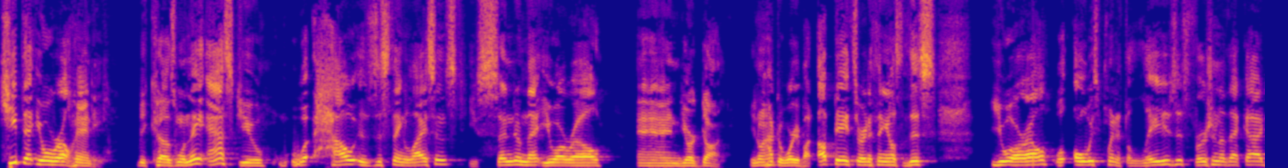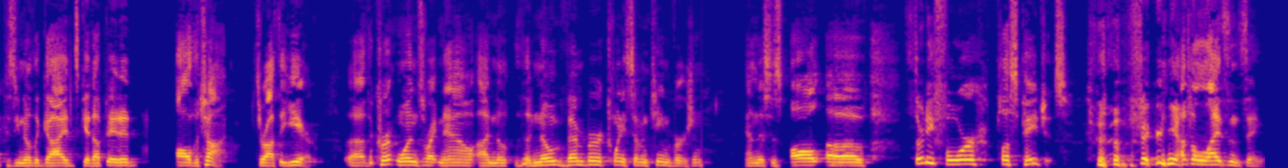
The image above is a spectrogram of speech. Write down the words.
Keep that URL handy because when they ask you what, how is this thing licensed, you send them that URL and you're done. You don't have to worry about updates or anything else. This URL will always point at the latest version of that guide because you know the guides get updated all the time throughout the year. Uh, the current ones right now, uh, no, the November 2017 version, and this is all of 34 plus pages figuring out the licensing.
